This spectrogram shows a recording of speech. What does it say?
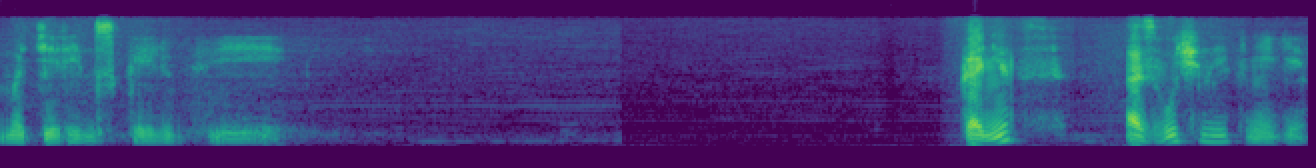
материнской любви? Конец озвученной книги.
